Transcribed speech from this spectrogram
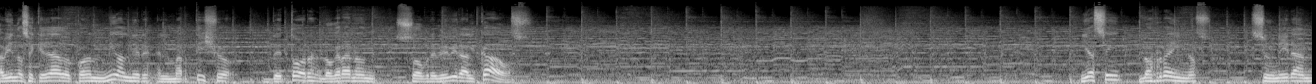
habiéndose quedado con Mjolnir, el martillo de Thor, lograron sobrevivir al caos. Y así los reinos se unirán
